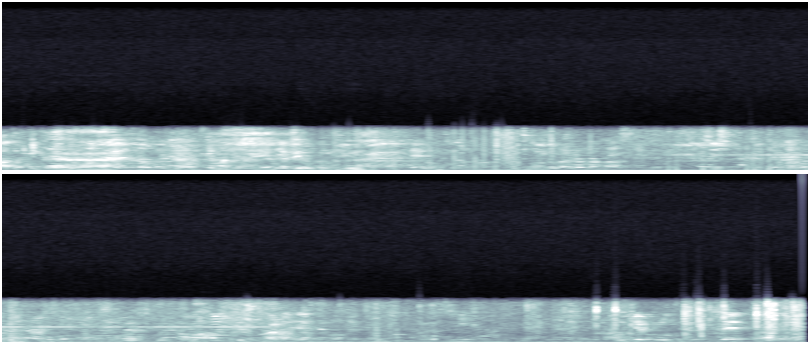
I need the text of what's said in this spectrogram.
あと肉を乗せて、で、ビューブンビューブンって、Get a little bit.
